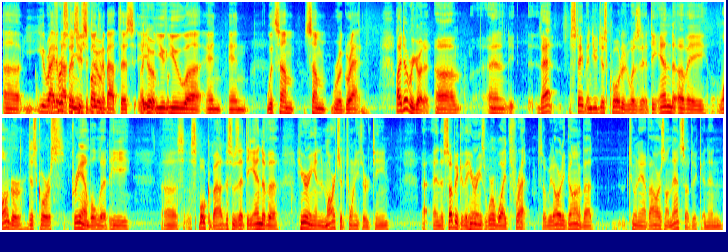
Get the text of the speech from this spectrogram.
uh, y- you write first about this. you You've spoken do- about this. I do. You you uh, and and with some some regret. I do regret it. Um, and that statement you just quoted was at the end of a longer discourse preamble that he uh, spoke about. This was at the end of a hearing in March of 2013. Uh, and the subject of the hearing is worldwide threat. So we'd already gone about two and a half hours on that subject, and then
